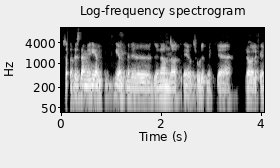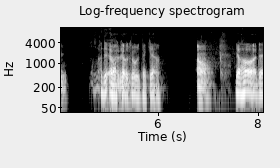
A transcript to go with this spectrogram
Så det stämmer helt, helt med det du, du nämner att det är otroligt mycket rörlig film. Ja, det ökar otroligt mycket. Ja. Jag hörde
